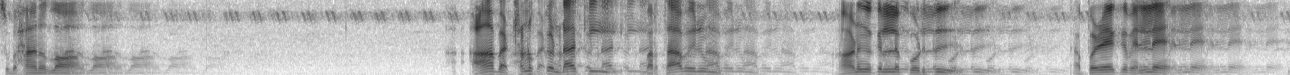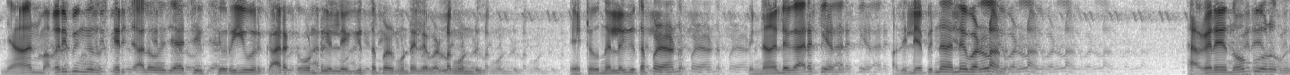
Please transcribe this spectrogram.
സുബാനല്ലാ ആ ഭക്ഷണമൊക്കെ ഉണ്ടാക്കി ഭർത്താവിനും ആണുങ്ങൾക്കെല്ലാം കൊടുത്ത് അപ്പോഴേക്ക് മെല്ലെ ഞാൻ മകരിപ്പിങ് നിസ്കരിച്ചാലോ എന്ന് വിചാരിച്ച് ചെറിയൊരു കാരക്ക കൊണ്ട് അല്ലെ ഈത്തപ്പഴം കൊണ്ടല്ലേ വെള്ളം കൊണ്ട് ഏറ്റവും നല്ല ഈത്തപ്പഴാണ്. പിന്നെ നല്ല കാരക്കയാണ്. അതില്ലേ പിന്നെ നല്ല വെള്ളമാണ് അങ്ങനെ നോമ്പ് തുറന്ന്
